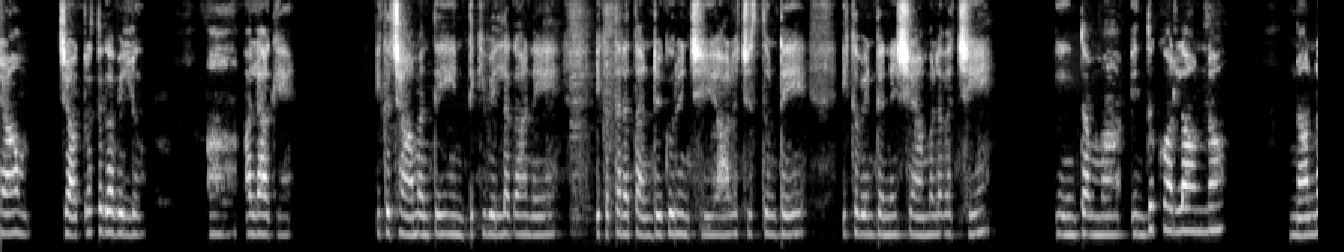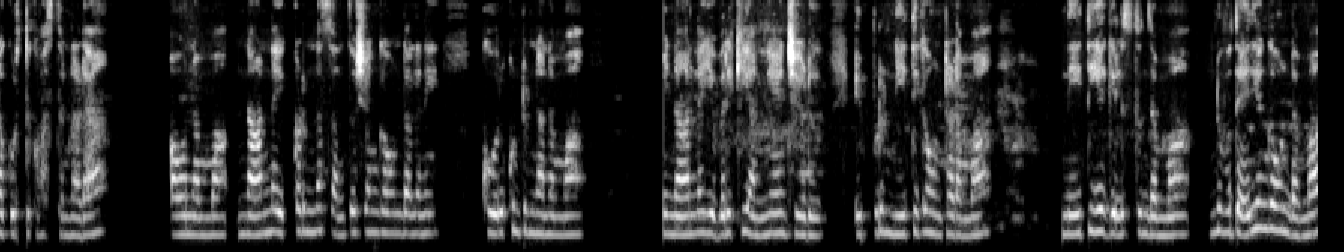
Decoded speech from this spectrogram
చామ్ జాగ్రత్తగా వెళ్ళు. "ఆ, అలాగే. ఇక చామంతి ఇంటికి వెళ్ళగానే ఇక తన తండ్రి గురించి ఆలోచిస్తుంటే ఇక వెంటనే శ్యామల వచ్చి ఏంటమ్మా ఎందుకు అలా ఉన్నావు? నాన్న గుర్తుకు వస్తున్నాడా? అవునమ్మా నాన్న ఎక్కడున్నా సంతోషంగా ఉండాలని కోరుకుంటున్నానమ్మా. మీ నాన్న ఎవరికీ అన్యాయం చేయడు ఎప్పుడు నీతిగా ఉంటాడమ్మా. నీతియే గెలుస్తుందమ్మా. నువ్వు ధైర్యంగా ఉండమ్మా.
